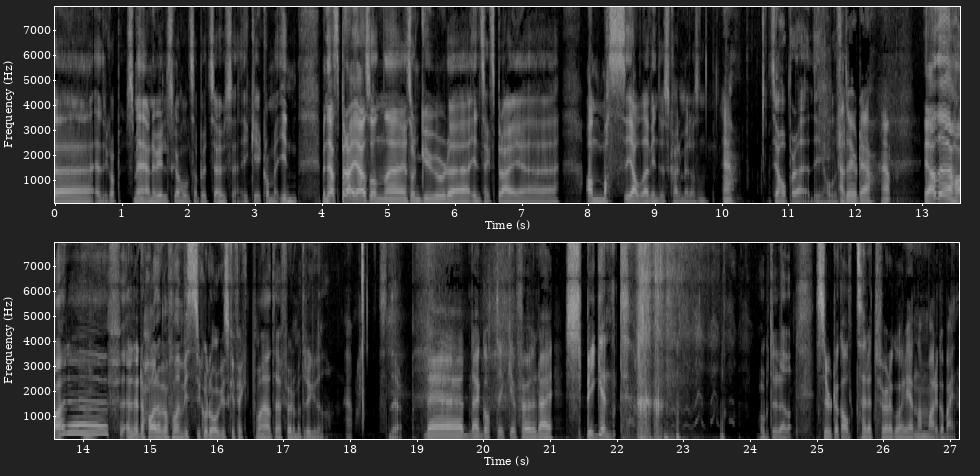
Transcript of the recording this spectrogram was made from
uh, edderkopper, som jeg gjerne vil skal holde seg på utsida av huset, ikke komme inn. Men jeg har spraya sånn, eh, sånn gul uh, insektspray uh, en masse i alle vinduskarmer og sånn. Ja. Så jeg håper det, de holder ja, seg. du har gjort det, ja. ja. Ja, det har uh, Eller det har i hvert fall en viss psykologisk effekt på meg, at jeg føler meg tryggere. nå. Ja. Så det. Det, det er godt du ikke føler deg spiggent. Hva betyr det, da? Surt og kaldt rett før det går gjennom marg og bein.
